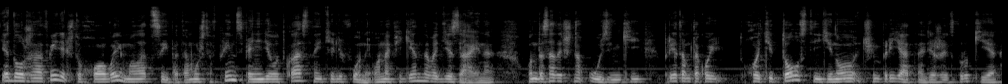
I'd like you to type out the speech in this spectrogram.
Я должен отметить, что Huawei молодцы, потому что, в принципе, они делают классные телефоны. Он офигенного дизайна, он достаточно узенький, при этом такой, хоть и толстенький, но очень приятно лежит в руке,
